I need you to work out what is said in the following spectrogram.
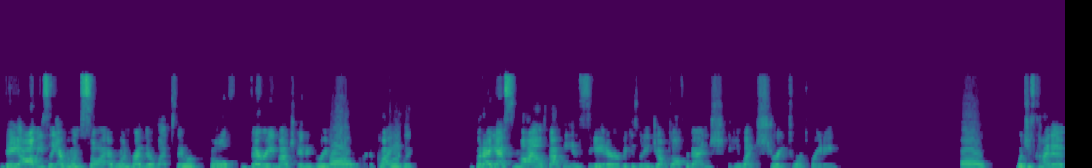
they obviously everyone saw it. Everyone read their lips. They were both very much in agreement. Oh, completely. But I guess Miles got the instigator because when he jumped off the bench, he went straight towards Brady. Oh. Which is kind of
